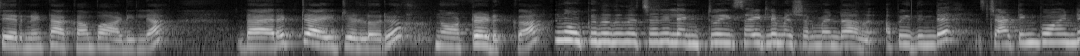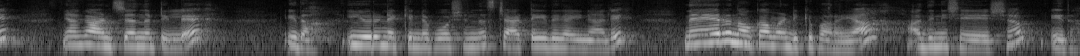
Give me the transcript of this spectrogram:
ചേർന്നിട്ടാക്കാൻ പാടില്ല. ഡയറക്റ്റ് ആയിട്ടുള്ളൊരു നോട്ട് എടുക്കുക നോക്കുന്നത് എന്ന് വെച്ചാൽ ലെങ്ത് വൈസ് ആയിട്ടുള്ള മെഷർമെന്റ് ആണ്. അപ്പോൾ ഇതിന്റെ സ്റ്റാർട്ടിംഗ് പോയിന്റ് ഞാൻ കാണിച്ചു തന്നിട്ടില്ലേ? ഇതാ ഈ ഒരു നെക്കിന്റെ പോർഷനിൽ സ്റ്റാർട്ട് ചെയ്ത് കഴിഞ്ഞാൽ നേരെ നോക്കാൻ വേണ്ടിക്ക് പറയാം. അതിന് ശേഷം ഇതാ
